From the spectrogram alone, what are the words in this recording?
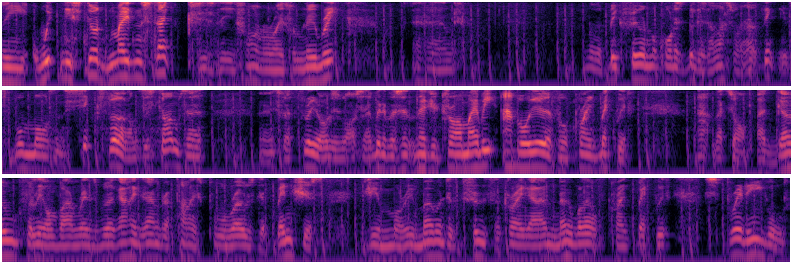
The Whitney Stud Maiden Stakes is the final race from Newbury. And another big field, not quite as big as the last one. I don't think it's one miles and six furlongs this time, so uh, it's for three odds as well. So a bit of a St Leger trial maybe. Aboyeur for Craig Beckwith Ah, at the top. A go for Leon van Rensburg, Alexandra Palace, Paul Rose, Debentious, Jim Murray, Moment of Truth for Craig Allen, Noble Elf, Craig Beckwith, Spread Eagled,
